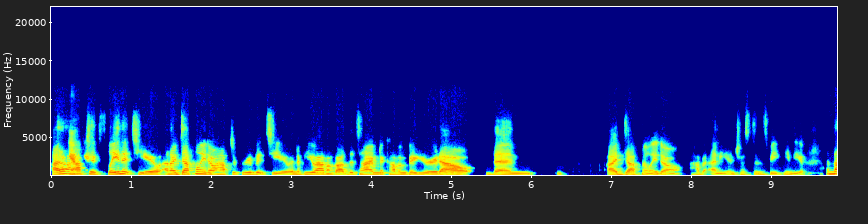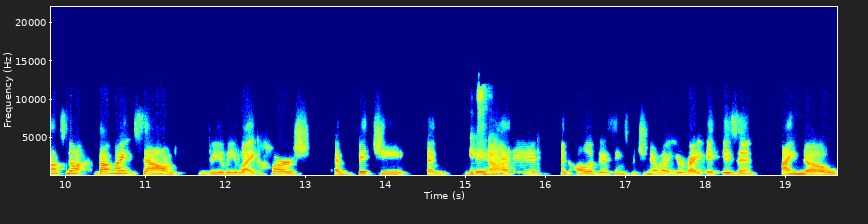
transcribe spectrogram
I don't yeah. have to explain it to you. And I definitely don't have to prove it to you. And if you haven't got the time to come and figure it out, then I definitely don't have any interest in speaking to you. And that's not, that might sound really like harsh and bitchy and big headed and all of those things. But you know what? You're right. It isn't. I know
